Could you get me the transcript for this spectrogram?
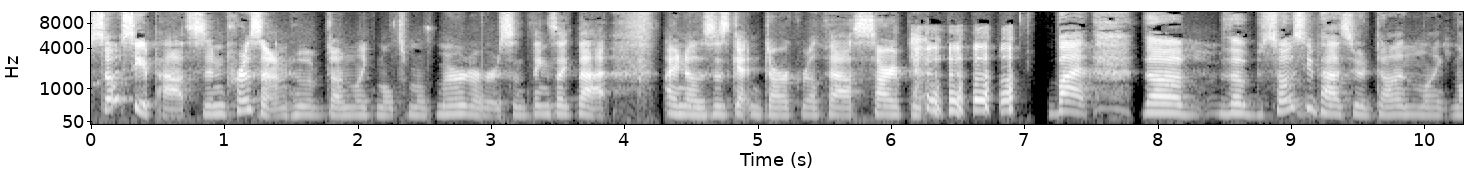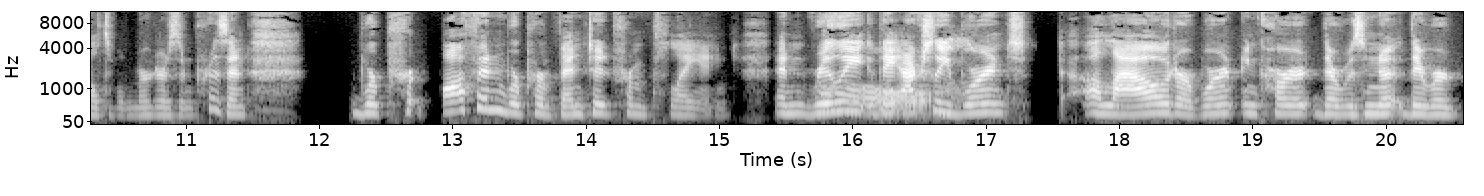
sociopaths in prison who have done like multiple murders and things like that. I know this is getting dark real fast. Sorry, people. but the the sociopaths who had done like multiple murders in prison were often were prevented from playing and really they actually Oh. weren't allowed or weren't encouraged there was no they were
